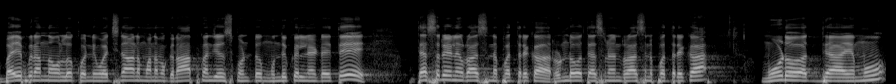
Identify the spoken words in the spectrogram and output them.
బైబిల్ గ్రంథంలో కొన్ని వచనాలు మనం జ్ఞాపకం చేసుకుంటూ ముందుకు వెళ్ళినట్టయితే తెసరైన రాసిన పత్రిక రెండవ తెసరైన రాసిన పత్రిక మూడో అధ్యాయము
